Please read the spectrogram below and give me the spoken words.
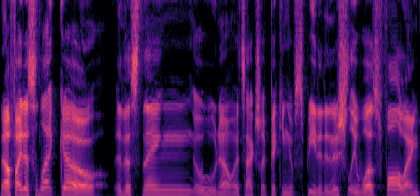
Now, if I just let go, this thing... Ooh, no, it's actually picking up speed. It initially was falling,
